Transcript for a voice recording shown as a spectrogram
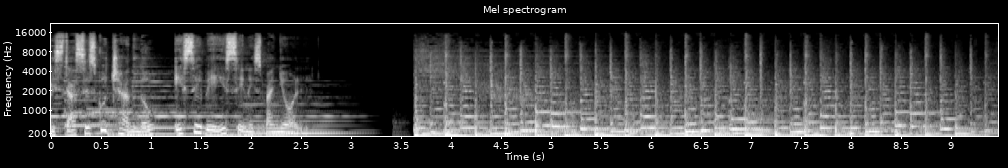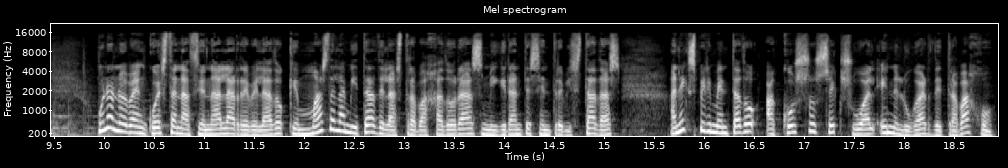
Estás escuchando SBS en español. Una nueva encuesta nacional ha revelado que más de la mitad de las trabajadoras migrantes entrevistadas han experimentado acoso sexual en el lugar de trabajo,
